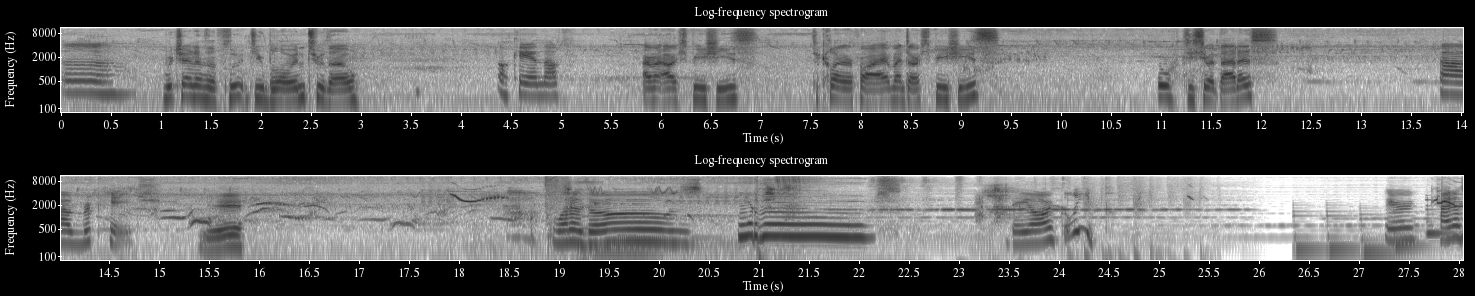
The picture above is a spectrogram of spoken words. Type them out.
Uh, Which end of the flute do you blow into, though? okay, enough. I meant our species. To clarify, I meant our species. Ooh, do you see what that is? Uh, ribcage. Yeah. What are those? What are those? They are gleep. They're kind of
